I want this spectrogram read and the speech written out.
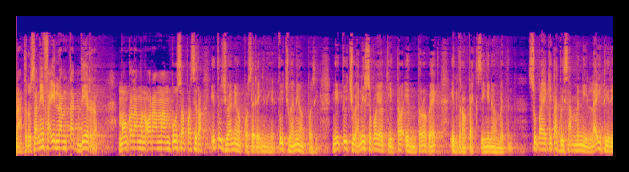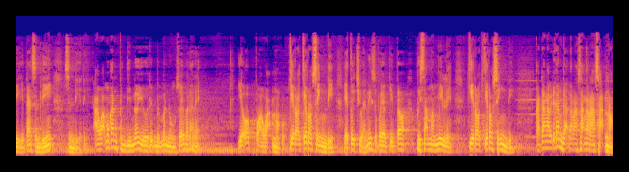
Nah terusannya fa'ilam takdir Mongko lamun orang mampu sapa sira? Itu tujuannya apa sering ini tujuannya apa sih? Ini tujuannya supaya kita introspek introspeksi. Ngene mboten. Supaya kita bisa menilai diri kita sendiri sendiri. Awakmu kan bendino ya urip menungso ya benar ya apa awakmu? Kira-kira sing di ya tujuannya supaya kita bisa memilih kira-kira sing di kadang awake kan nggak ngerasa ngerasa no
